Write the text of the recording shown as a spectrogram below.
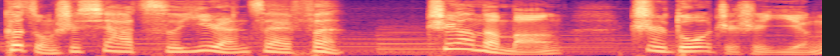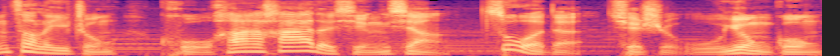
可总是下次依然再犯。这样的忙，至多只是营造了一种苦哈哈的形象，做的却是无用功。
